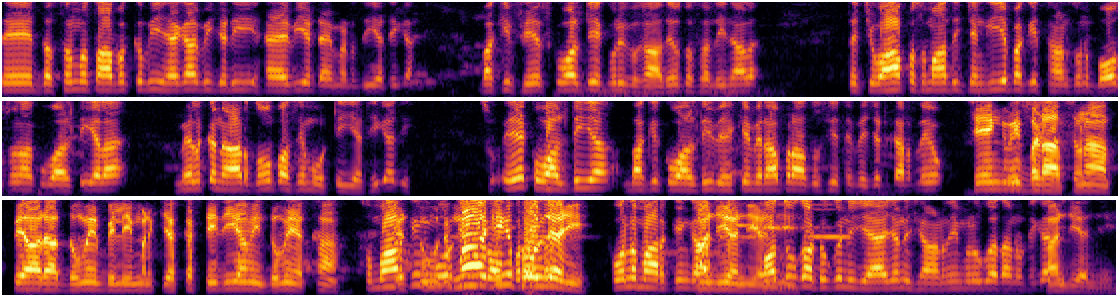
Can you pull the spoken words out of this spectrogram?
ਤੇ ਦੱਸਣ ਮੁਤਾਬਕ ਵੀ ਹੈਗਾ ਵੀ ਜਿਹੜੀ ਹੈ ਵੀ ਇਹ ਡਾਇਮੰਡ ਦੀ ਆ ਠੀਕ ਆ। ਬਾਕੀ ਫੇਸ ਕੁਆਲਿਟੀ ਇੱਕ ਵਾਰੀ ਵਿਖਾ ਦਿਓ ਤਸੱਲੀ ਨਾਲ। ਤੇ ਜਵਾਬ ਪਸਮਾ ਦੀ ਚੰਗੀ ਆ ਬਾਕੀ ਥਣ ਤੁਹਾਨੂੰ ਬਹੁਤ ਸੋਹਣਾ ਕੁਆਲਿਟੀ ਵਾਲਾ। ਮਿਲਕ ਨਾੜ ਦੋ ਪਾਸੇ ਮੋਟੀ ਆ ਠੀਕ ਆ ਜੀ। ਸੋ ਇਹ ਕੁਆਲਿਟੀ ਆ ਬਾਕੀ ਕੁਆਲਿਟੀ ਵੇਖ ਕੇ ਮੇਰਾ ਭਰਾ ਤੁਸੀਂ ਇੱਥੇ ਵਿਜ਼ਿਟ ਕਰ ਲਿਓ। ਸਿੰਘ ਵੀ ਬੜਾ ਸੋਹਣਾ ਪਿਆਰਾ ਦੋਵੇਂ ਬਿੱਲੀ ਮਣਕੀਆਂ ਕੱਟੀ ਦੀਆਂ ਵੀ ਦੋਵੇਂ ਅੱਖਾਂ। ਸੋ ਮਾਰਕਿੰਗ ਮਾਰਕਿੰਗ ਫੁੱਲ ਹੈ ਜੀ। ਫੁੱਲ ਮਾਰਕਿੰਗ ਆ। ਹਾਂਜੀ ਹਾਂਜੀ ਵਾਧੂ ਘਾਟੂ ਕੋਈ ਨਜਾਇਜ਼ ਨਿਸ਼ਾਨ ਨਹੀਂ ਮਿਲੂਗਾ ਤੁਹਾਨੂੰ ਠੀਕ ਆ ਜੀ। ਹਾਂਜੀ ਹਾਂਜੀ।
